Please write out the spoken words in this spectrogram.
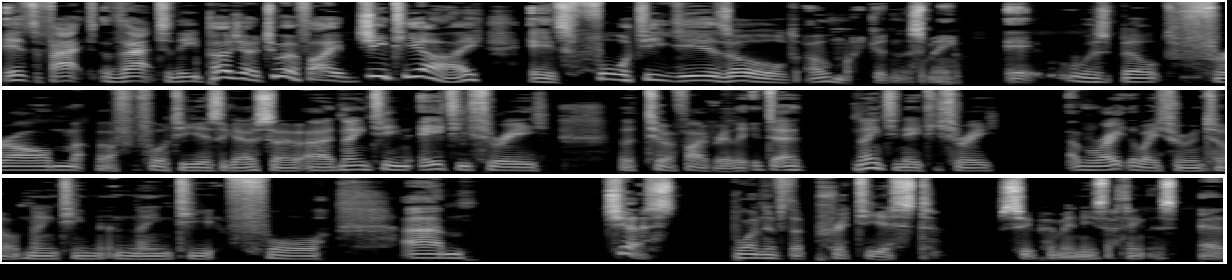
is the fact that the Peugeot 205 GTI is 40 years old. Oh my goodness me. It was built from well, 40 years ago, so uh, 1983, the 205 really, uh, 1983, right the way through until 1994. Um, just one of the prettiest super minis, I think, there's uh,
